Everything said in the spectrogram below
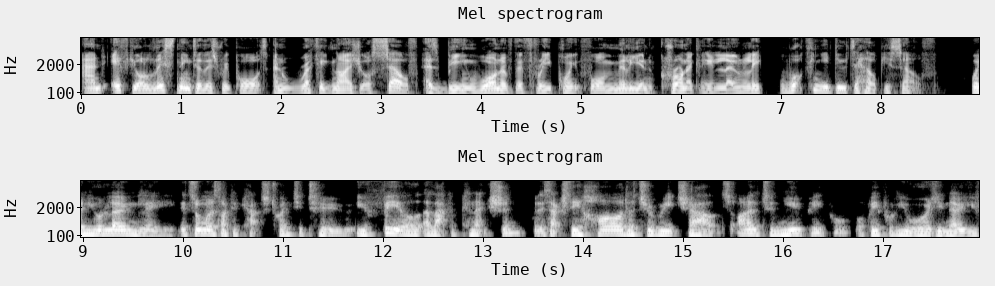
And if you're listening to this report and recognize yourself as being one of the 3.4 million chronically lonely, what can you do to help yourself? when you're lonely, it's almost like a catch 22. You feel a lack of connection, but it's actually harder to reach out either to new people or people you already know. You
